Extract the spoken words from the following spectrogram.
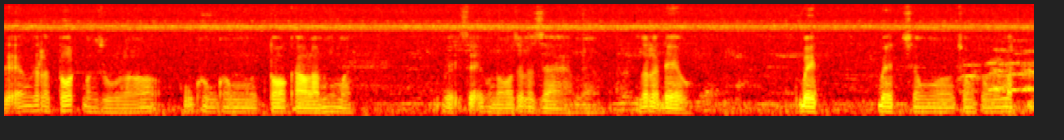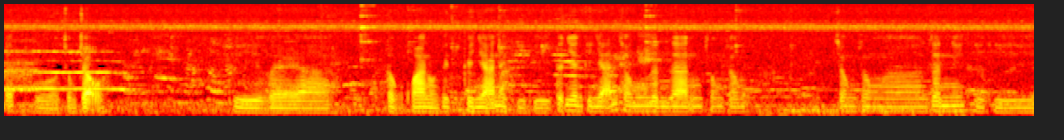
rễ cũng rất là tốt mặc dù nó cũng không không to cao lắm nhưng mà bệ rễ của nó rất là già rất là đều. Bệt bệt trong ờ, trong trong cái mặt đất của trong chậu thì về à, tổng quan của cái cây nhãn này thì, thì tất nhiên cây nhãn trong dân gian trong trong trong trong uh, dân ấy thì thì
